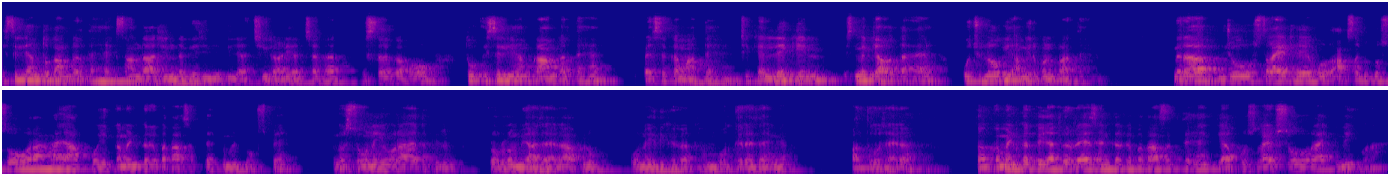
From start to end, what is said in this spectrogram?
इसलिए हम तो काम करते हैं, एक शानदार ज़िंदगी जीने के लिए अच्छी गाड़ी अच्छा घर, इस तरह का हो तो इसलिए हम काम करते हैं, पैसे कमाते हैं, ठीक है? लेकिन इसमें क्या होता है, कुछ लोग ही अमीर बन पाते हैं। मेरा जो स्लाइड है, वो आप सभी को शो हो रहा है, आप कोई कमेंट करके बता सकते हैं कमेंट बॉक्स पे। अगर शो नहीं हो रहा है तो फिर प्रॉब्लम भी आ जाएगा, आप लोग को नहीं दिखेगा तो हम बोलते रह जाएँगे, फालतू हो जाएगा। तो आप कमेंट करके या फिर रेज हैंड करके बता सकते हैं कि आपको स्लाइड शो हो रहा है कि नहीं हो रहा है।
